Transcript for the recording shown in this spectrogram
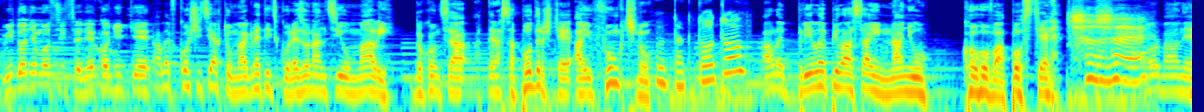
vy do nemocnice nechodíte. Ale v Košiciach tú magnetickú rezonanciu mali. Dokonca, a teraz sa podržte, aj funkčnú. No tak toto? Ale prilepila sa im na ňu kovová posteľ. Čože? Normálne,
